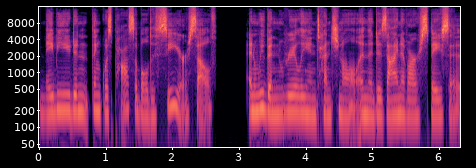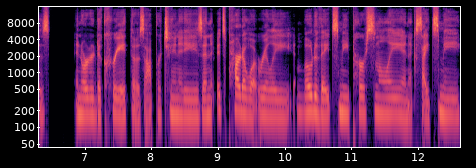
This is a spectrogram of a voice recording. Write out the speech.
maybe you didn't think was possible to see yourself. And we've been really intentional in the design of our spaces in order to create those opportunities. And it's part of what really motivates me personally and excites me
